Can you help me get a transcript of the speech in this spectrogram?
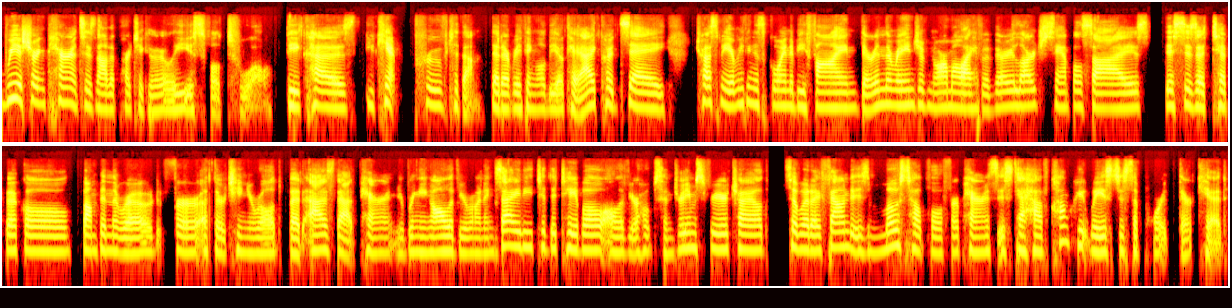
reassuring parents is not a particularly useful tool because you can't prove to them that everything will be okay. I could say, trust me, everything is going to be fine. They're in the range of normal. I have a very large sample size. This is a typical bump in the road for a 13 year old. But as that parent, you're bringing all of your own anxiety to the table, all of your hopes and dreams for your child. So, what I found is most helpful for parents is to have concrete ways to support their kid.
